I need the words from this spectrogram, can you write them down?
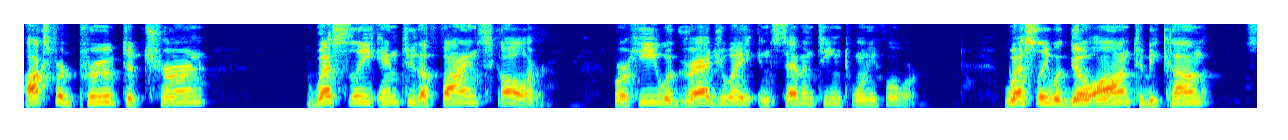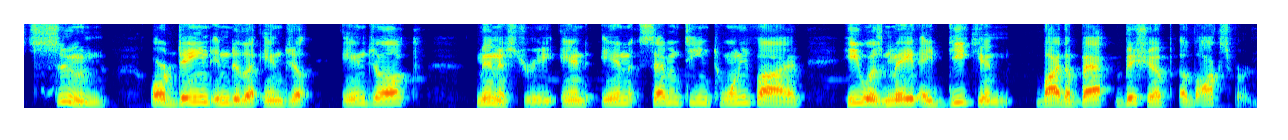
Oxford proved to turn Wesley into the fine scholar, where he would graduate in 1724. Wesley would go on to become soon ordained into the angel- angelic ministry, and in 1725 he was made a deacon by the ba- Bishop of Oxford.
